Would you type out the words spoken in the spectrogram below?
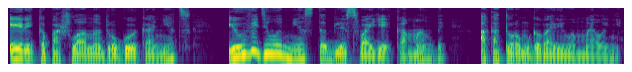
Эрика пошла на другой конец — и увидела место для своей команды, о котором говорила Мелани.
